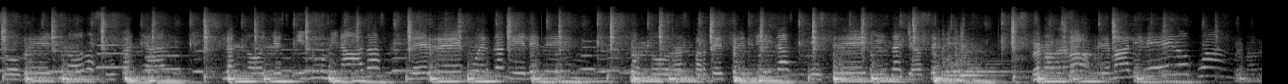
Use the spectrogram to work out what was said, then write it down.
sobre el nodo su cañal. Las noches iluminadas me recuerdan el Edén. Por todas partes prendidas, estrellitas ya se ven. Rema ligero, Juan.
